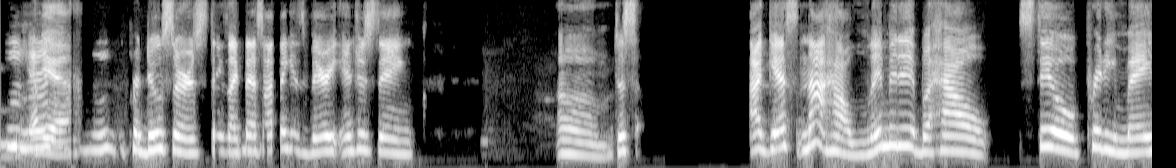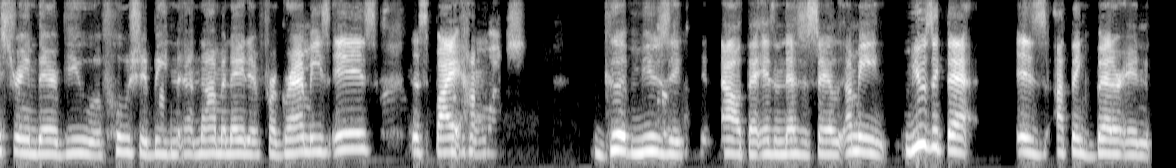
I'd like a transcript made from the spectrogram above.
Mm-hmm. yeah. Mm-hmm. Producers, things like that. So I think it's very interesting. Um, just I guess not how limited, but how still pretty mainstream their view of who should be nominated for Grammys is, despite how much good music out that isn't necessarily, I mean, music that is, I think, better in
